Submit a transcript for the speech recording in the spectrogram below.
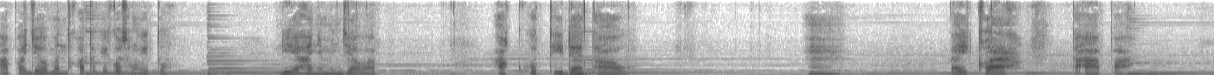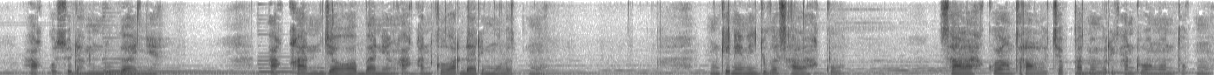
apa jawaban teka-teki kosong itu? Dia hanya menjawab, Aku tidak tahu. Hmm, baiklah, tak apa. Aku sudah menduganya akan jawaban yang akan keluar dari mulutmu. Mungkin ini juga salahku. Salahku yang terlalu cepat memberikan ruang untukmu.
